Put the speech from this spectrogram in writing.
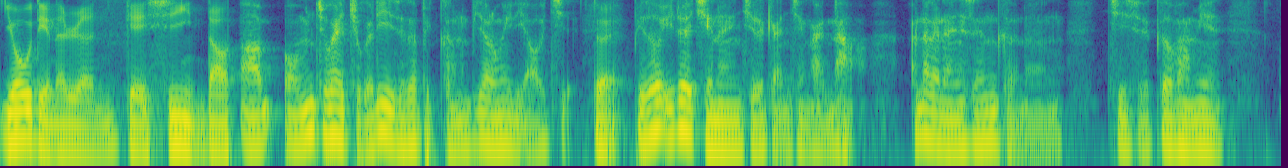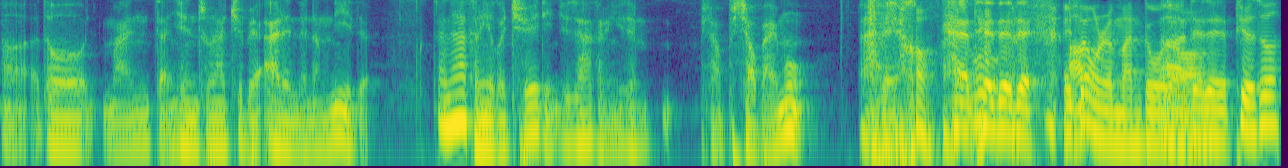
优点的人给吸引到啊，我们就可以举个例子，可可能比较容易了解。对，比如说一对情人其实感情很好啊，那个男生可能其实各方面呃都蛮展现出他具备爱人的能力的，但是他可能有个缺点，就是他可能有点小小白目。小白目 对对对，哎，这种人蛮多的。对对，比如说，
